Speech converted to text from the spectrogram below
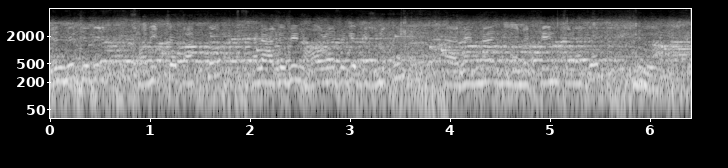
রেলের যদি সদিচ্ছা থাকতো তাহলে এতদিন হাওড়া থেকে বিষ্ণুপুর আহ, রেল লাইন মানে ট্রেন চলাচল শুরু হতো এই কাজটা করে যারা এমপি আছে তাদেরকে দিয়ে এই বাজেটে যাতে টাকা অ্যালোকেশন হয় সে ব্যাপারে কিছু আলোকপাত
